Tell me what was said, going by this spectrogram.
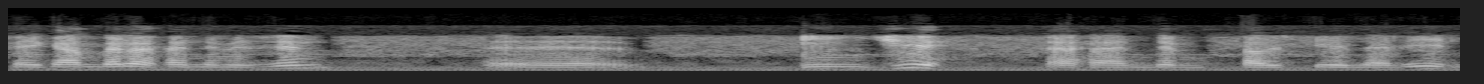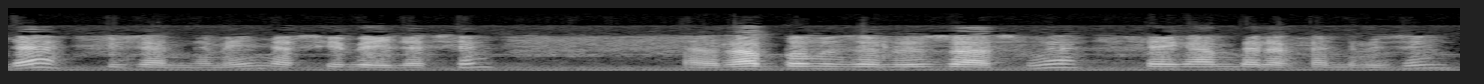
Peygamber Efendimiz'in e, inci efendim tavsiyeleriyle düzenlemeyi nasip eylesin. Rabbimizin rızasını, Peygamber Efendimiz'in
